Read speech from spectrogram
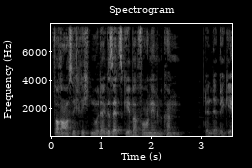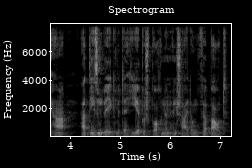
voraussichtlich nur der Gesetzgeber vornehmen können, denn der BGH hat diesen Weg mit der hier besprochenen Entscheidung verbaut.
